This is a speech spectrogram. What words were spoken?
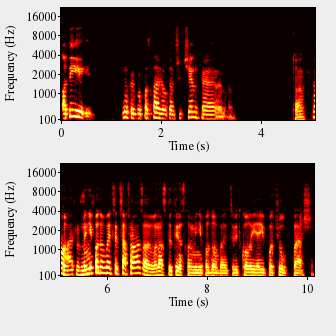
А ты, ну, как бы поставил там Шевченко... Так. Ну, Ну, а мені смисл? подобається ця фраза, вона з дитинства мені подобається, відколи я її почув вперше.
